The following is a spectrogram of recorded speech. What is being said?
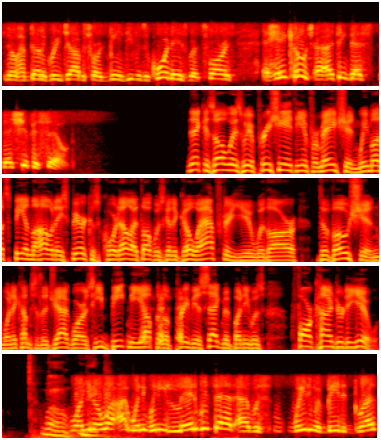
you know have done a great job as far as being defensive coordinators, but as far as a head coach, I think that's that ship has sailed. Nick, as always, we appreciate the information. We must be in the holiday spirit because Cordell, I thought, was going to go after you with our devotion when it comes to the Jaguars. He beat me up in the previous segment, but he was far kinder to you. Well, well, you know what? I, when when he led with that, I was waiting with bated breath.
